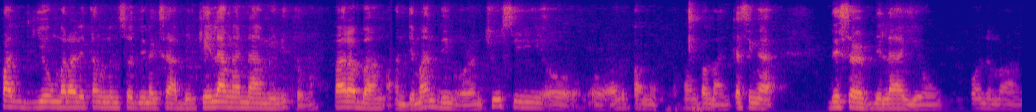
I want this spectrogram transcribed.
pag yung maralitang lungsod din nagsabing kailangan namin ito para bang undemanding or unchoosy o, o ano pa man, ano pa man. Kasi nga deserve nila yung kung ano mang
